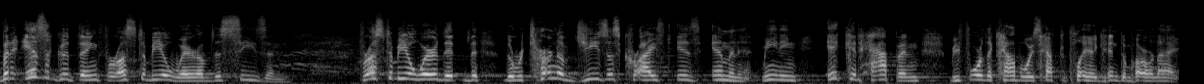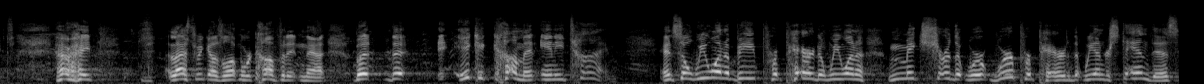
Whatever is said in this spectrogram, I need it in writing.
But it is a good thing for us to be aware of the season. For us to be aware that the, the return of Jesus Christ is imminent, meaning it could happen before the Cowboys have to play again tomorrow night. All right? Last week I was a lot more confident in that. But the, it, it could come at any time. And so we want to be prepared and we want to make sure that we're, we're prepared, that we understand this,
